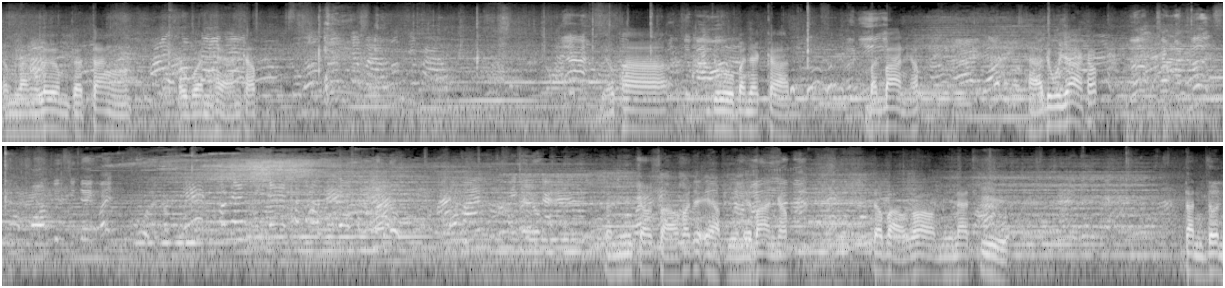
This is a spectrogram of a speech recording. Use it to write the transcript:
กำลังเริ่มจะตั้งขบวนแห่ครับ เดี๋ยวพาดูบรรยากาศบ้านๆครับ หาดูยากครับตอนนี้เจ้าสาวเขาจะแอบอยู่ในบ้านครับ เจ้าบ่าวก็มีหน้าที่ ดันด้น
